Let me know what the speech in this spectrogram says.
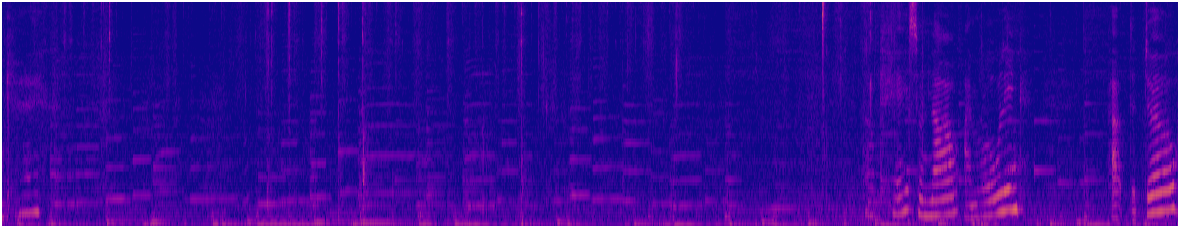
Okay. Okay, so now I'm rolling out the dough.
